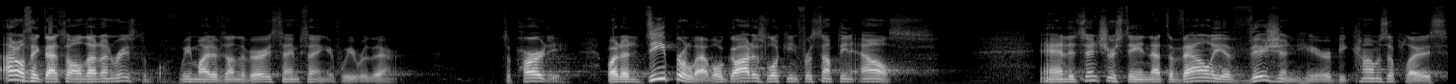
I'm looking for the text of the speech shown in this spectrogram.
I don't think that's all that unreasonable. We might have done the very same thing if we were there. It's a party. But at a deeper level, God is looking for something else. And it's interesting that the valley of vision here becomes a place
